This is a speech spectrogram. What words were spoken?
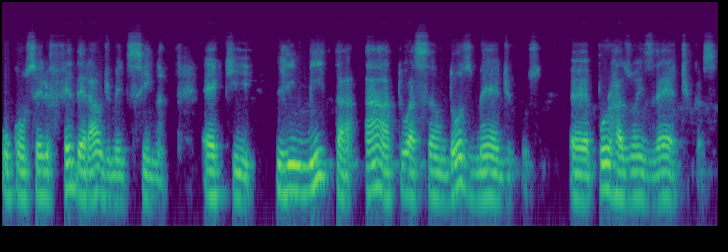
O Conselho Federal de Medicina é que limita a atuação dos médicos eh, por razões éticas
